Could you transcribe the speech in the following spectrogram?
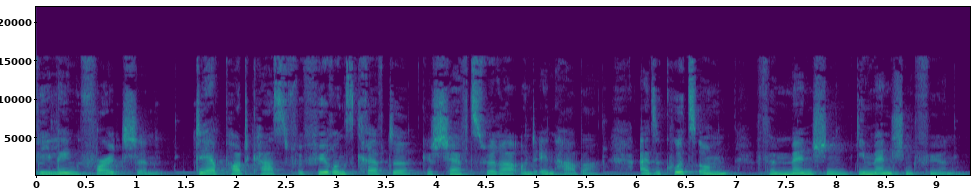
Feeling Fortune, der Podcast für Führungskräfte, Geschäftsführer und Inhaber. Also kurzum, für Menschen, die Menschen führen.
